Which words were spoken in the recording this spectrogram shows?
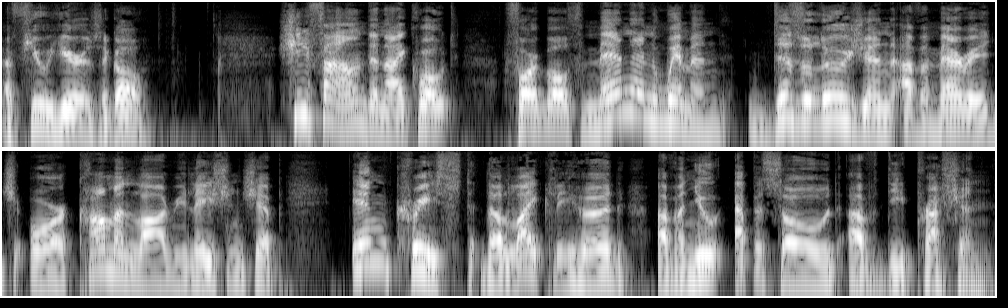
a few years ago. She found, and I quote, for both men and women, dissolution of a marriage or common law relationship increased the likelihood of a new episode of depression.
